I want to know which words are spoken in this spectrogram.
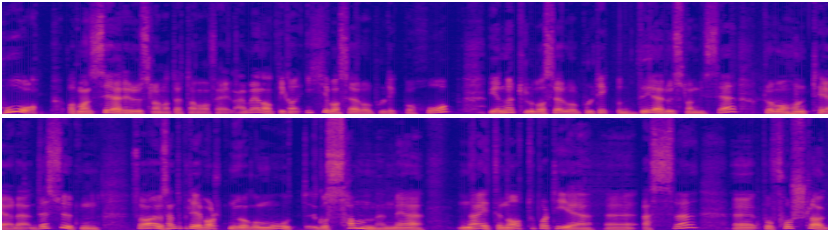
håp at man ser i Russland at dette var feil. Jeg mener at Vi kan ikke basere vår politikk på håp. Vi er nødt til å basere vår politikk på det Russland vi ser, prøve å håndtere det. Dessuten så har jo Senterpartiet valgt nå å gå, mot, gå sammen med Nei til Nato-partiet eh, SV eh, på forslag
